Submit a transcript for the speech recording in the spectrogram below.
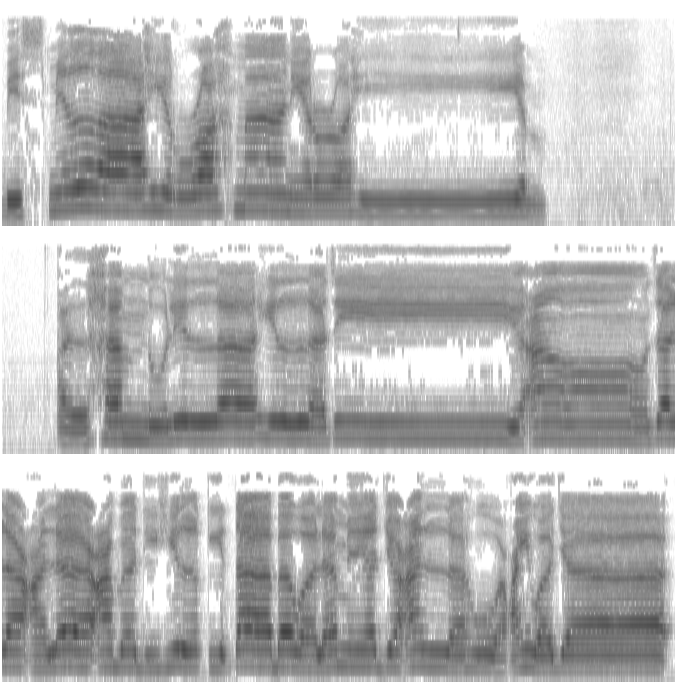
بسم الله الرحمن الرحيم الحمد لله الذي أنزل على عبده الكتاب ولم يجعل له عوجا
